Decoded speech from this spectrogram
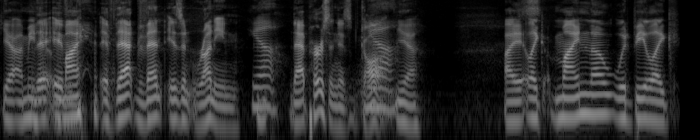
Yeah, I mean, They- if, my if that vent isn't running, yeah, that person is gone. yeah, I like mine though would be like,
